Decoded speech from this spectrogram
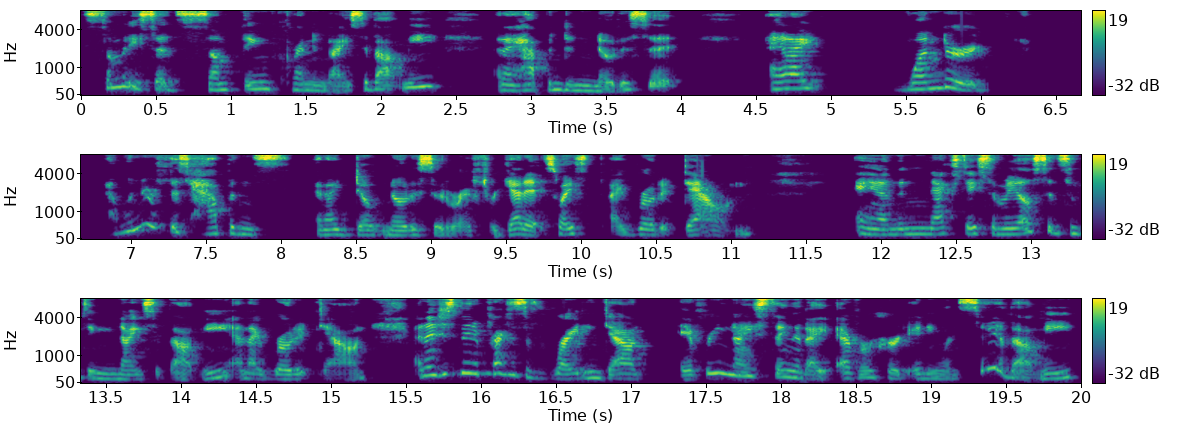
somebody said something kind of nice about me and i happened to notice it and i wondered i wonder if this happens and i don't notice it or i forget it so i, I wrote it down and the next day, somebody else said something nice about me, and I wrote it down. And I just made a practice of writing down every nice thing that I ever heard anyone say about me.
